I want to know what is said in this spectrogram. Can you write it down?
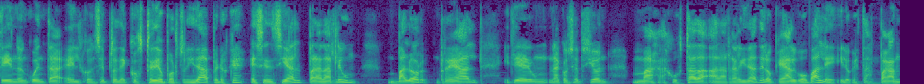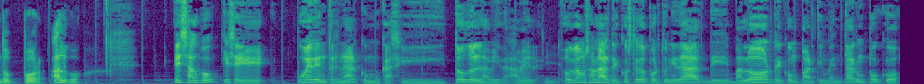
teniendo en cuenta el concepto de coste de oportunidad, pero es que es esencial para darle un valor real y tener una concepción más ajustada a la realidad de lo que algo vale y lo que estás pagando por algo. Es algo que se puede entrenar como casi todo en la vida. A ver, hoy vamos a hablar de coste de oportunidad, de valor, de compartimentar un poco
